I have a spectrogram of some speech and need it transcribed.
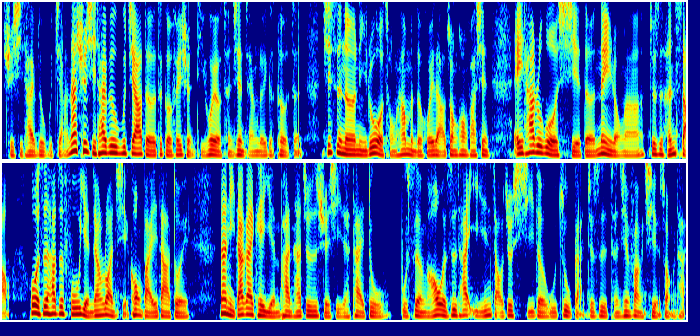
学习态度不佳。那学习态度不佳的这个非选题会有呈现怎样的一个特征？其实呢，你如果从他们的回答状况发现，诶，他如果写的内容啊，就是很少。或者是他是敷衍这样乱写，空白一大堆，那你大概可以研判他就是学习的态度不是很好，或者是他已经早就习得无助感，就是呈现放弃的状态。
